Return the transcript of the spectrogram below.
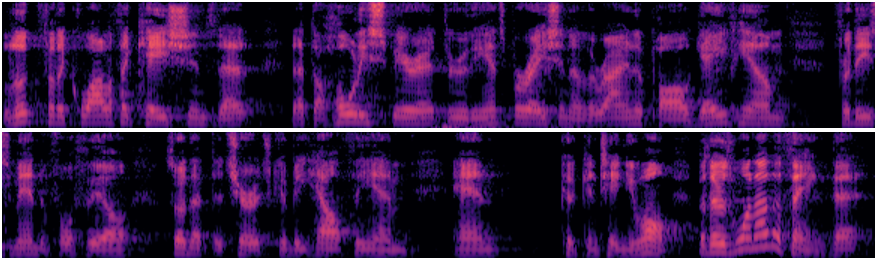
look for the qualifications that, that the Holy Spirit, through the inspiration of the writing of Paul, gave him for these men to fulfill so that the church could be healthy and, and could continue on. But there's one other thing that,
